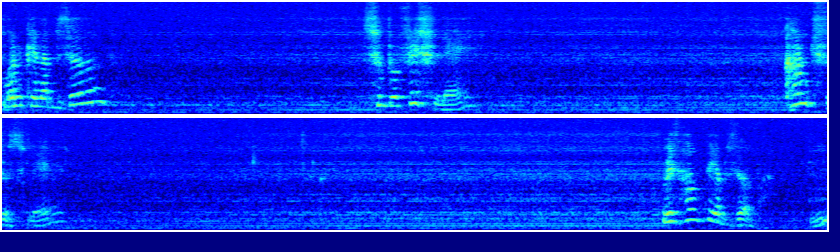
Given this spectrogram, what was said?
One can observe superficially, consciously, without the observer. Hmm?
